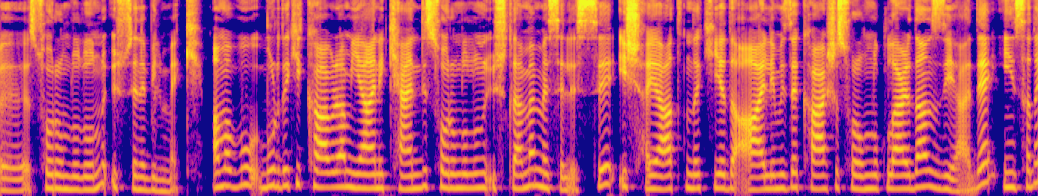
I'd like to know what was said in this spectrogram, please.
e, sorumluluğunu üstlenebilmek. Ama bu buradaki kavram yani kendi sorumluluğunu üstlenme meselesi iş hayatındaki ya da ailemize karşı sorumluluklardan ziyade insana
